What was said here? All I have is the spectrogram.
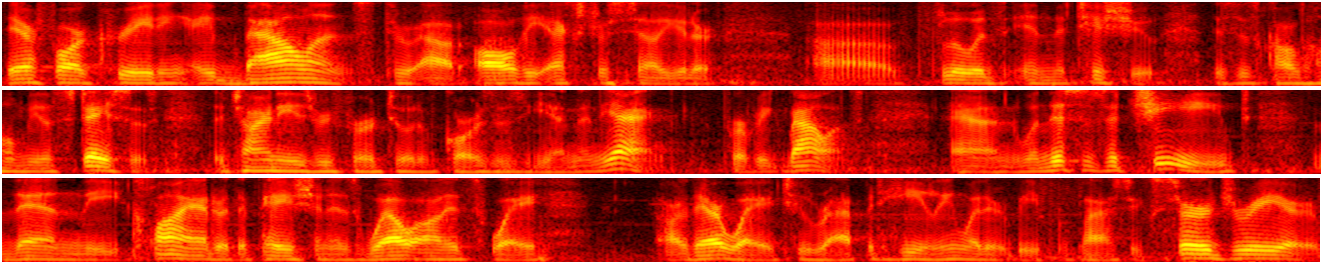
therefore creating a balance throughout all the extracellular uh, fluids in the tissue. This is called homeostasis. The Chinese refer to it, of course, as yin and yang, perfect balance. And when this is achieved, then the client or the patient is well on its way, or their way to rapid healing, whether it be from plastic surgery or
